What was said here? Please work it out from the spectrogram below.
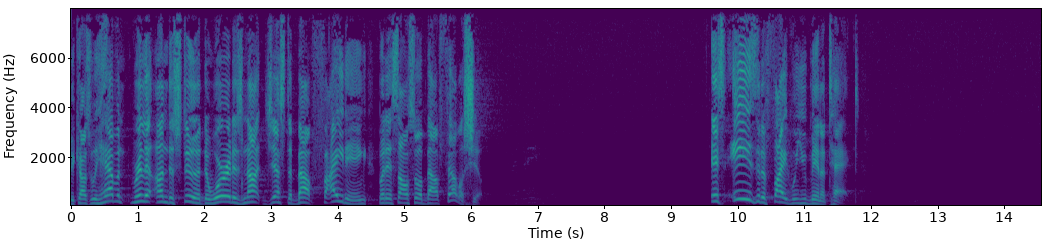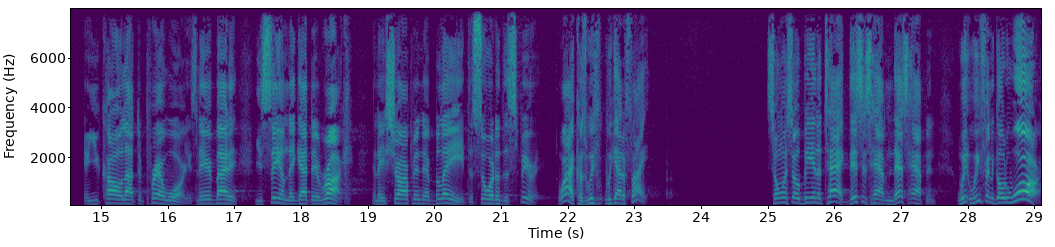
because we haven't really understood the word is not just about fighting, but it's also about fellowship. It's easy to fight when you've been attacked. And you call out the prayer warriors, and everybody, you see them, they got their rock and they sharpen their blade, the sword of the Spirit. Why? Because we, we got to fight. So and so being attacked. This is happening. That's happening. We, we finna go to war.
